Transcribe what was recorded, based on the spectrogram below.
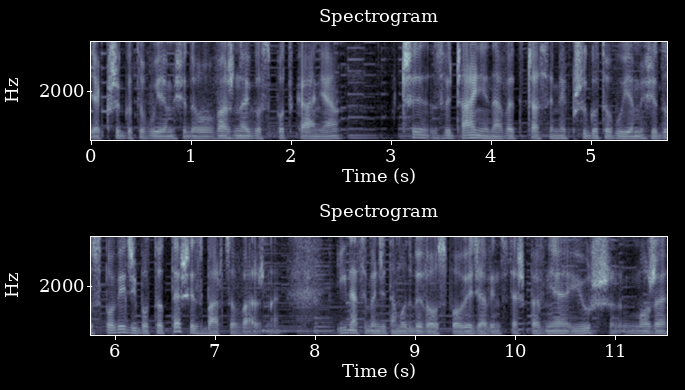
jak przygotowujemy się do ważnego spotkania, czy zwyczajnie nawet czasem jak przygotowujemy się do spowiedzi, bo to też jest bardzo ważne. Ignacy będzie tam odbywał spowiedź, a więc też pewnie już może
